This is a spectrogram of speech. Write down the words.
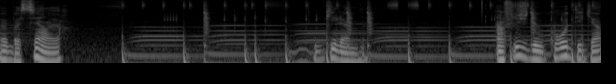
Ah bah c'est un R. Gillan. Inflige de gros dégâts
